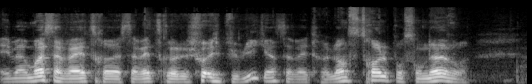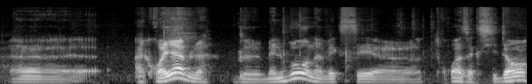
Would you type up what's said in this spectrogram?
Et ben moi, ça va être, euh, ça va être le choix du public. hein. Ça va être Lance Troll pour son œuvre euh, incroyable de Melbourne avec ses euh, trois accidents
